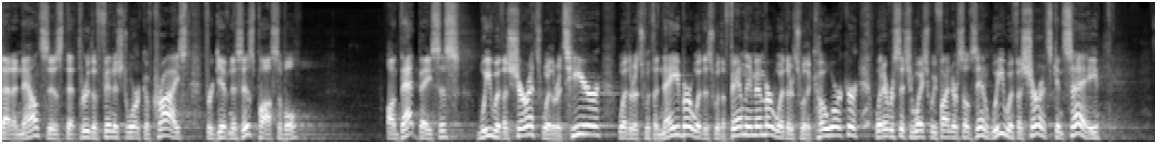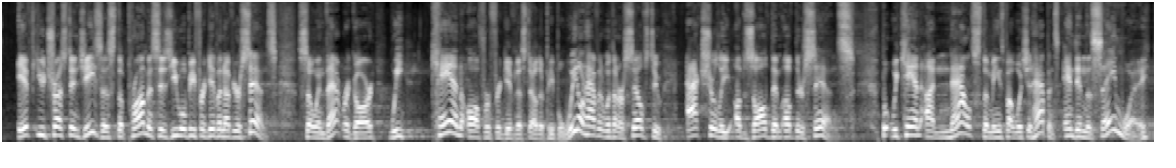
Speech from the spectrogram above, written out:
that announces that through the finished work of Christ, forgiveness is possible, on that basis, we with assurance, whether it's here, whether it's with a neighbor, whether it's with a family member, whether it's with a coworker, whatever situation we find ourselves in, we with assurance can say, if you trust in Jesus, the promise is you will be forgiven of your sins. So, in that regard, we can offer forgiveness to other people. We don't have it within ourselves to actually absolve them of their sins, but we can announce the means by which it happens. And in the same way,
